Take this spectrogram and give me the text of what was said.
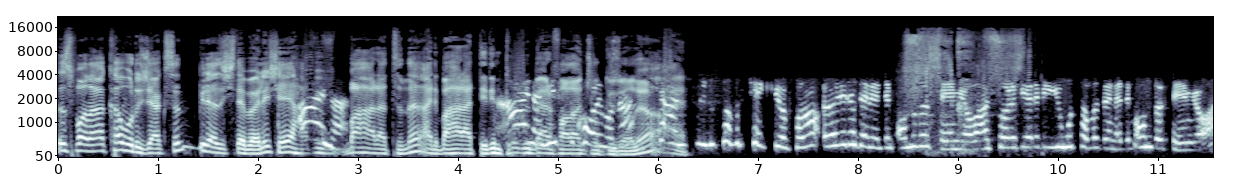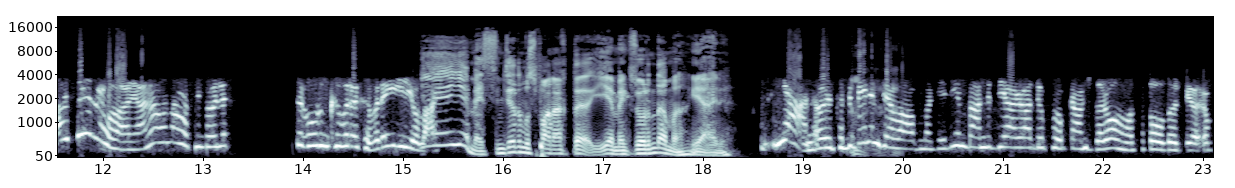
ıspanağı kavuracaksın. Biraz işte böyle şey hafif Aynen. baharatını. Hani baharat dediğim pul Aynen, biber falan çok koymadan güzel oluyor. Bir tane yumurtalık çekiyor falan. Öyle de denedim. Onu da sevmiyorlar. Sonra bir ara bir yumurtalı denedim. Onu da sevmiyorlar. Sevmiyorlar yani. Ama ne yapayım böyle sıvırın kıvıra kıvıra yiyorlar. Niye yemezsin canım ıspanak da yemek zorunda mı yani? Yani öyle tabii benim cevabıma geleyim. Ben de diğer radyo programcıları olmasa da olur diyorum.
